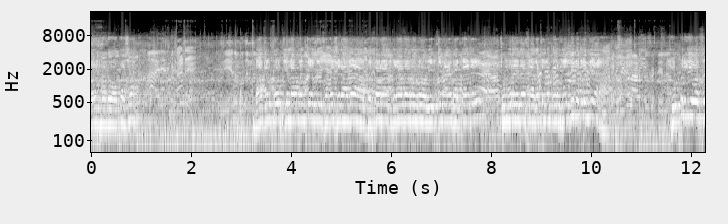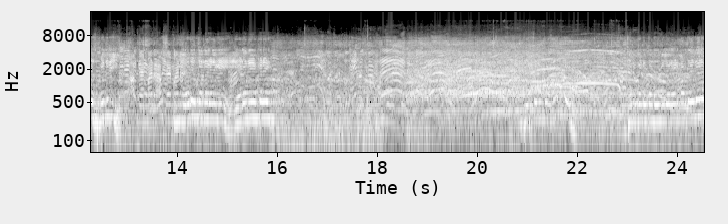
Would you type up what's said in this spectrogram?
ರೈಡ್ ಮಾಡುವ ಅವಕಾಶ. ಬಾಗಲಕೋಟ್ ಜಿಲ್ಲಾ ಪಂಚಾಯತಿ ಸದಸ್ಯರಾದ ಬಸವರಾಜ್ ಅವರು ವೇದಿಕೆ ಮೇಲೆ ಬರ್ತಾ ಇದ್ದಾರೆ. ತುಂಬುರದ ಸ್ವಾಗತವನ್ನು. ಮುಂದಿನ ಪಂದ್ಯ. ಹಿಪ್ಪರಿಗಿ ವರ್ಸಸ್ ಬಿದ್ರಿ. ಎರಡು ತಂಡಗಳಿಗೆ ಎರಡನೇ ಎಕರೆ. ಜನಕಡಿ ತಂಡದ ಮೇಲೆ ರೈಡ್ ಮಾಡ್ತಾ ಇದ್ದಾರೆ.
